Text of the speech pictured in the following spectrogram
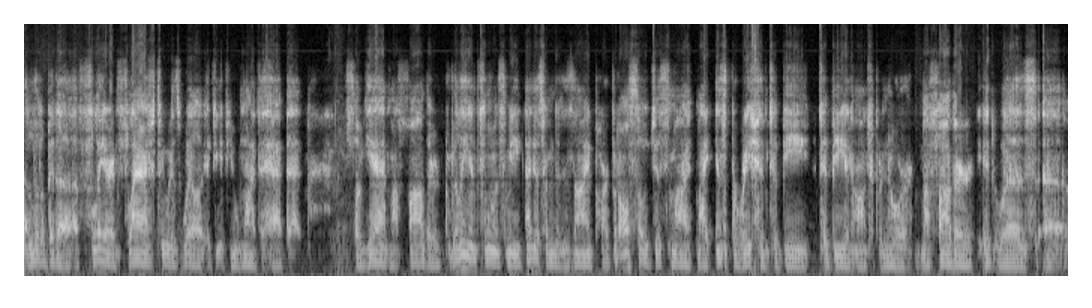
a little bit of a flair and flash to it as well, if, if you wanted to have that. So yeah, my father really influenced me, not just from the design part, but also just my my inspiration to be to be an entrepreneur. My father, it was uh,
